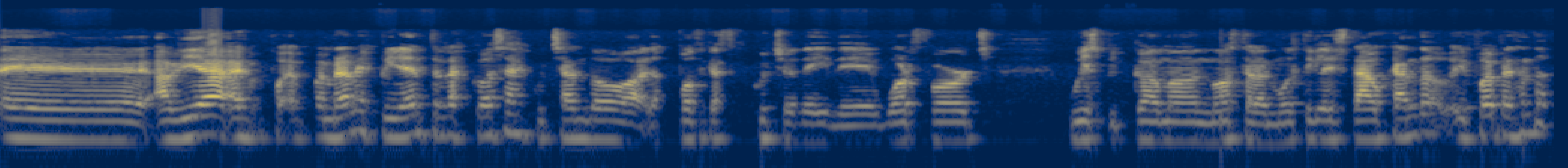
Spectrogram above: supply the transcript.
eh, había, eh, en verdad me inspiré entre las cosas escuchando a los podcasts que escucho de, de Wordforge, We Speak Common, Monster and Multiclass, estaba buscando y fue pensando,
